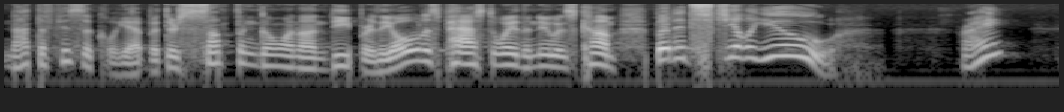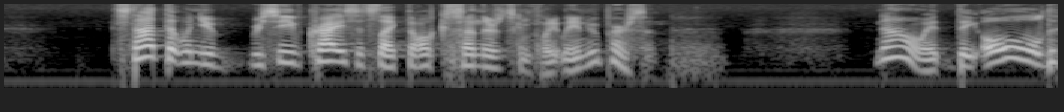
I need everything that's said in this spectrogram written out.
Not the physical yet, but there's something going on deeper. The old has passed away, the new has come, but it's still you, right? It's not that when you receive Christ, it's like all of a sudden there's completely a new person. No, it, the old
